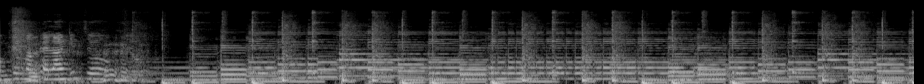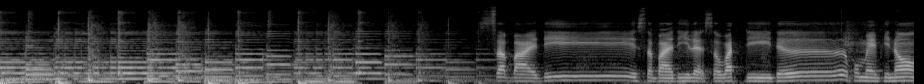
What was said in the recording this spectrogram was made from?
มที่มาใครล้างจิ๊บโจ้ สบายดีสบายดีและสวัสดีเด้อพ่อแม่พี่น้อง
